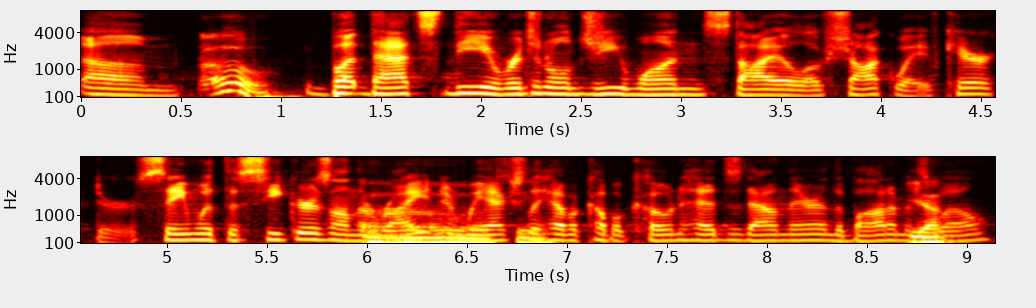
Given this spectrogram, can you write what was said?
Um, Oh. but that's the original G1 style of Shockwave character. Same with the Seekers on the right, and Oh, we I actually see. have a couple cone heads down there in the bottom as well.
